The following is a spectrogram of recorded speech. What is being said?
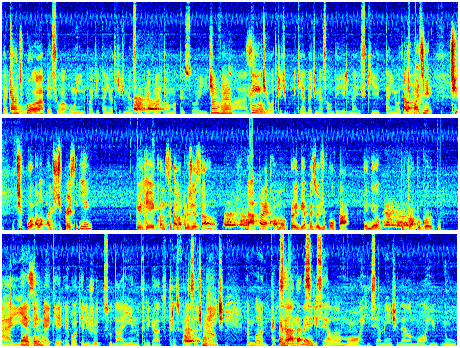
Então, Então, tipo, tipo- uma pessoa ruim pode estar em outra dimensão pra matar uma pessoa e te Uhum, ver lá, que, sim. de outra, que é da dimensão dele, mas que tá em outra Ela dimensão. pode, te- tipo, ela pode te perseguir. Porque quando você tá na projeção, dá pra como proibir a pessoa de voltar, entendeu? Pro próprio corpo. Aí Então, é, assim- é que é igual aquele jutsu da Ino, tá ligado? Transferência de mente. Mano, se ela, Exatamente. se, se ela morre, se a mente dela morre no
